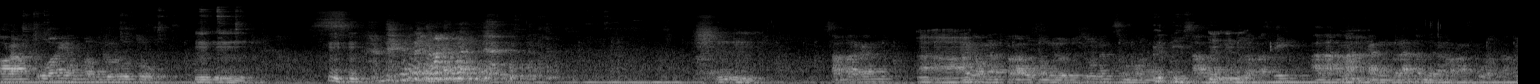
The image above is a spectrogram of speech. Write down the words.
orang tua yang penggerutu? Mm-mm. Mm-mm. Sabar kan? Ah, Kalau nggak terlalu penggerutu kan semuanya bisa. Mm-mm. Juga pasti anak-anak Ah. akan berantem dengan orang tua. Tapi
